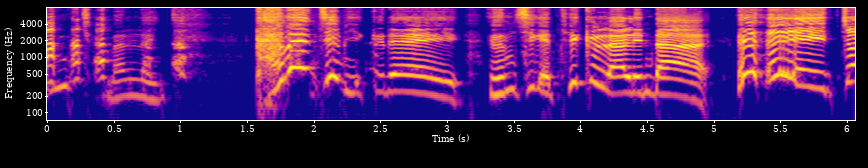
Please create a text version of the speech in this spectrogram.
음, 참말로 가만 좀 있그래 음식에 티끌 날린다 헤헤 좀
